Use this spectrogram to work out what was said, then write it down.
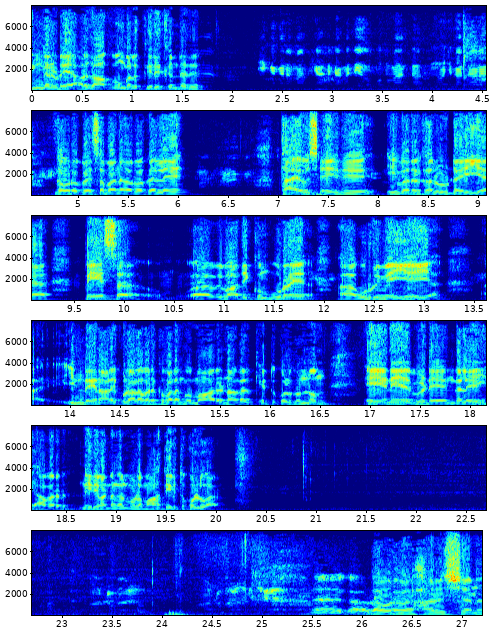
எங்களுடைய அனுதாபம் உங்களுக்கு இருக்கின்றது. கௌரவ சபான அவர்களே தயவு செய்து இவர்களுடைய பேச விவாதிக்கும் உரை உரிமையை இன்றைய நாளைக்குள்ளால் அவருக்கு வழங்குமாறு நாங்கள் கேட்டுக்கொள்கின்றோம். ஏனைய விடயங்களை அவர் நீதிமன்றங்கள் மூலமாக தீர்த்துக் கொள்வார். கௌரவ ஹர்ஷன்.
